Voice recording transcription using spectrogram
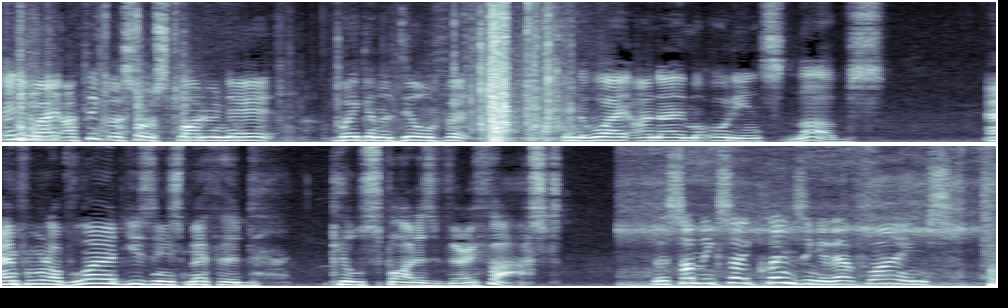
Anyway, I think I saw a spider in there. We're going to deal with it in the way I know my audience loves. And from what I've learned, using this method kills spiders very fast. There's something so cleansing about flames.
